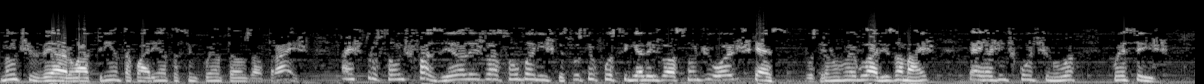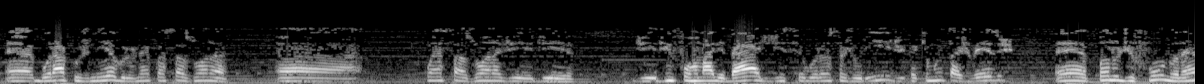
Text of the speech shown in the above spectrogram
não tiveram há 30, 40, 50 anos atrás a instrução de fazer a legislação urbanística. Se você for seguir a legislação de hoje, esquece. Você não regulariza mais. E aí a gente continua com esses é, buracos negros, né, com essa zona, é, com essa zona de, de de, de informalidade, de insegurança jurídica, que muitas vezes é pano de fundo né,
